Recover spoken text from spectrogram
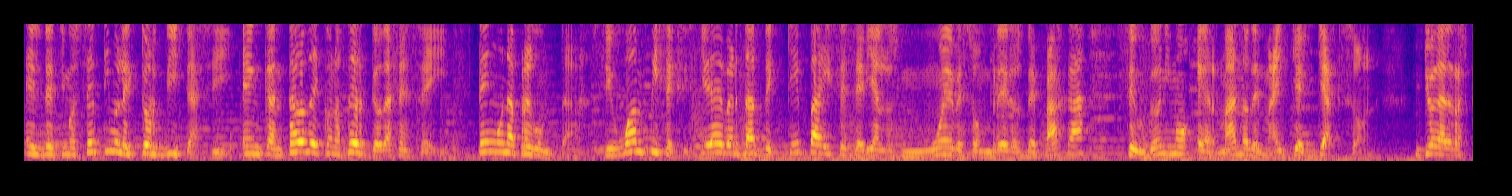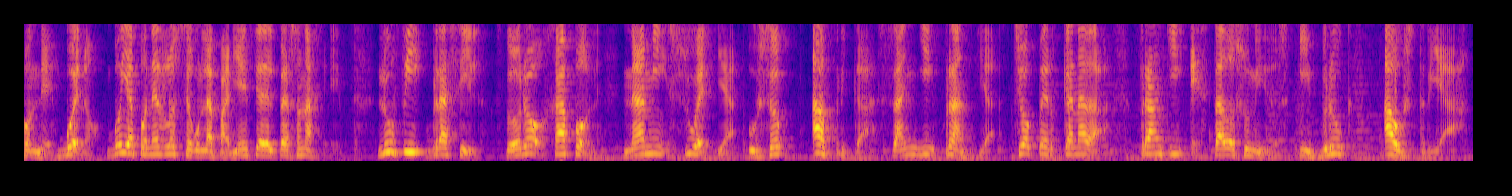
El decimoséptimo lector dice así, encantado de conocerte Oda Sensei, tengo una pregunta, si One Piece existiera de verdad, ¿de qué países serían los nueve sombreros de paja? Seudónimo hermano de Michael Jackson. Yoda le responde, bueno, voy a ponerlos según la apariencia del personaje. Luffy, Brasil, Zoro, Japón, Nami, Suecia, Usopp, África, Sanji, Francia, Chopper, Canadá, Frankie, Estados Unidos y Brook, Austria.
